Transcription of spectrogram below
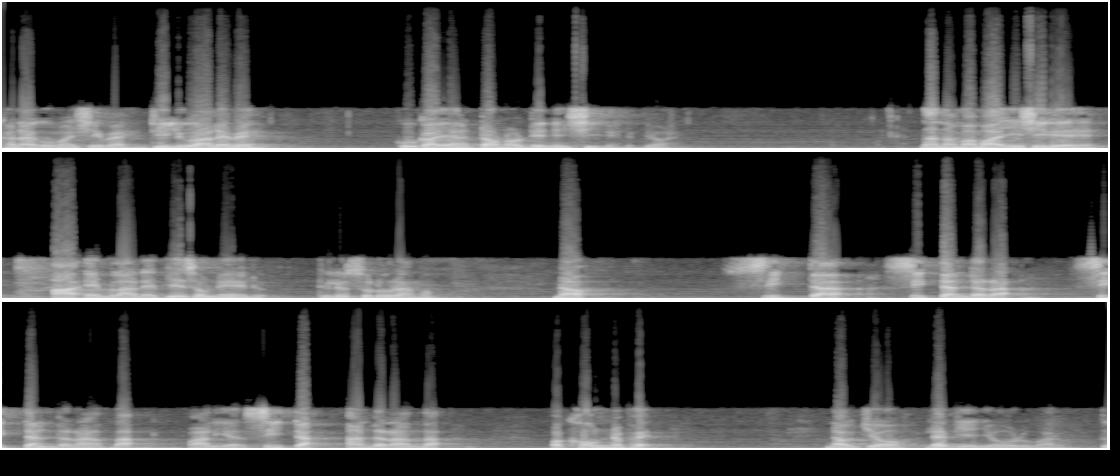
ခန္ဓာကိုယ်မှာရှေ့ပိုင်းဒီလူဟာလည်းပဲကိုယ်ကာယတောင်းတော့တင်းတင်းရှိတယ်လို့ပြောတယ်တဏ္ဍမမကြီးရှိတယ်အာအင်ပလာနဲ့ပြည့်စုံတယ်လို့ဒီလိုဆိုလိုတာပေါ့နောက်စိတစိတန္တရစိတန္တရာတပါဠိကစိတအန္တရန္တပခုံးနှစ်ဖက် နောက်ကျောလက်ပြညောတို့ပါတော့သူ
